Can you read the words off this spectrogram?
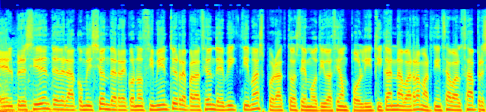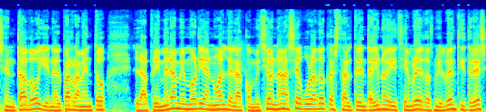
El presidente de la Comisión de Reconocimiento y Reparación de Víctimas por Actos de Motivación Política en Navarra, Martín Zabalza, ha presentado hoy en el Parlamento la primera memoria anual de la Comisión. Ha asegurado que hasta el 31 de diciembre de 2023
